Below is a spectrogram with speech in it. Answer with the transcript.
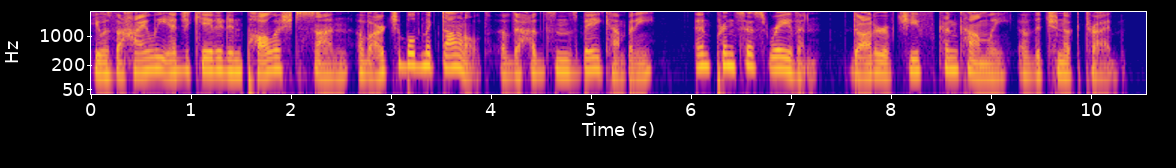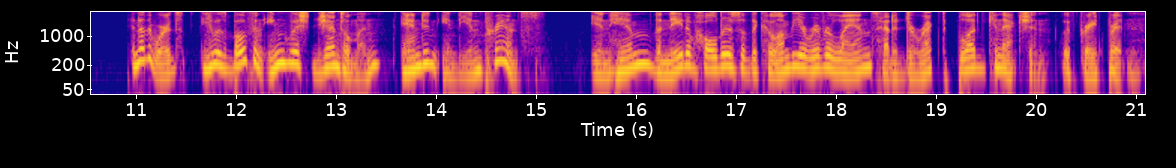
He was the highly educated and polished son of Archibald MacDonald of the Hudson's Bay Company and Princess Raven, daughter of Chief Concomly of the Chinook tribe. In other words, he was both an English gentleman and an Indian prince. In him, the native holders of the Columbia River lands had a direct blood connection with Great Britain.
